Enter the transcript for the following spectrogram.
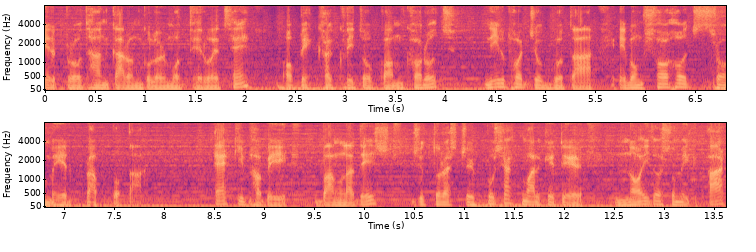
এর প্রধান কারণগুলোর মধ্যে রয়েছে অপেক্ষাকৃত কম খরচ, নির্ভরযোগ্যতা এবং সহজ শ্রমের প্রাপ্যতা। একইভাবে বাংলাদেশ যুক্তরাষ্ট্রের পোশাক মার্কেটের নয় দশমিক আট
